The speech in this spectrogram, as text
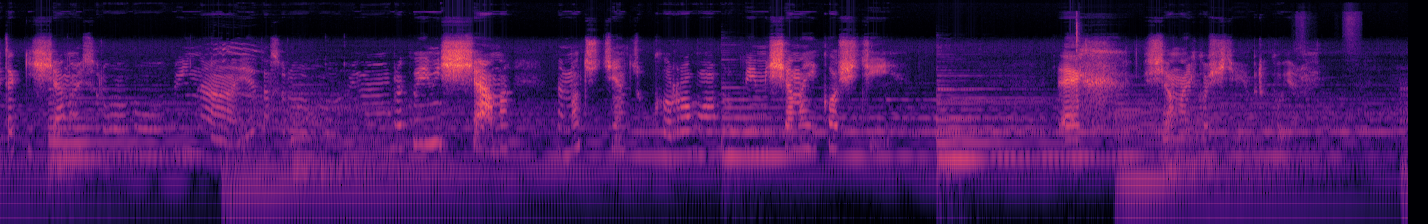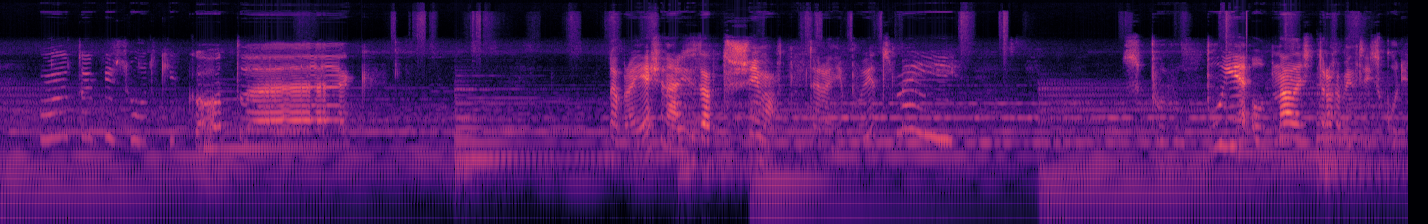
I taki siano i surowa wołowina. Jedna surowa wołowina. Brakuje mi siana. Na mocy cięcu korową brakuje mi siana i kości. Ech, siana i kości mi brakuje. O, taki słodki kotek. Dobra, ja się na razie zatrzymam w tym terenie, powiedzmy i spróbuję odnaleźć trochę więcej skóry.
